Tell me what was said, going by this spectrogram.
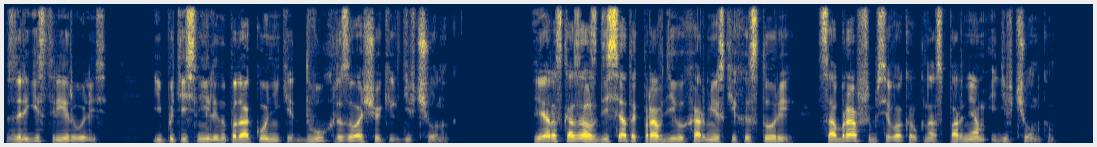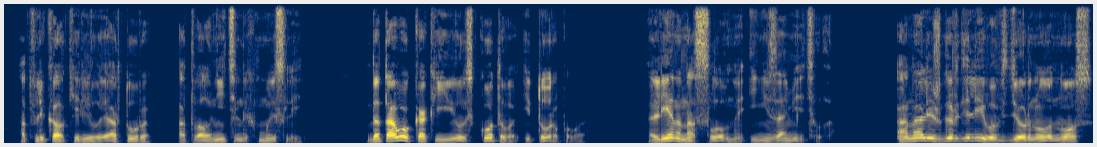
Зарегистрировались и потеснили на подоконнике двух розовощеких девчонок. Я рассказал с десяток правдивых армейских историй, собравшимся вокруг нас парням и девчонкам. Отвлекал Кирилла и Артура от волнительных мыслей. До того, как явилась Котова и Торопова. Лена нас словно и не заметила. Она лишь горделиво вздернула нос,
